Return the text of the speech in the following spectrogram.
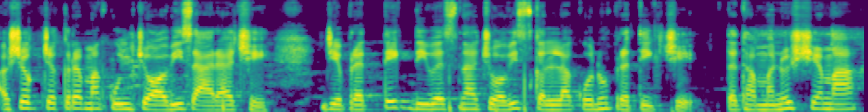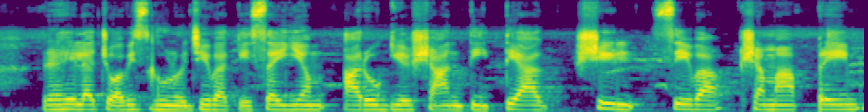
અશોક ચક્રમાં કુલ ચોવીસ આરા છે, જે પ્રત્યેક દિવસના ચોવીસ કલાકોનું પ્રતીક છે. તથા મનુષ્યમાં રહેલા ચોવીસ ગુણો જેવા કે સંયમ, આરોગ્ય, શાંતિ, ત્યાગ, શીલ, સેવા, ક્ષમા, પ્રેમ,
